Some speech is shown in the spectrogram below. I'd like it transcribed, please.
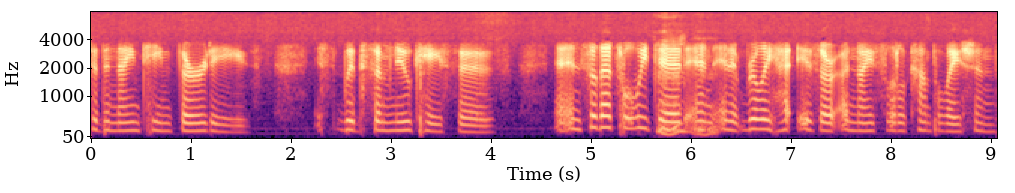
to the 1930s with some new cases. And so that's what we did, mm-hmm. and, and it really ha- is a, a nice little compilation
